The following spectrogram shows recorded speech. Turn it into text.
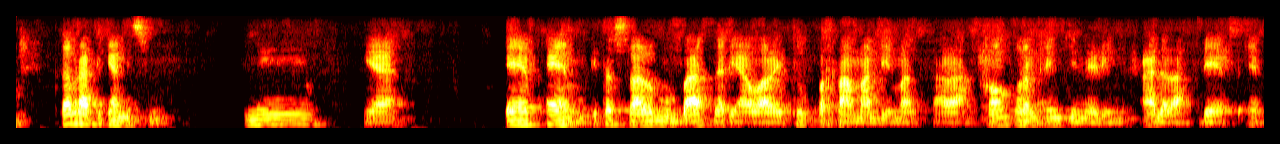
Kita perhatikan di sini. Ini ya DFM kita selalu membahas dari awal itu pertama di masalah concurrent engineering adalah DFM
